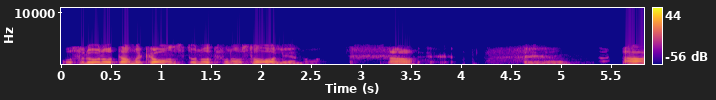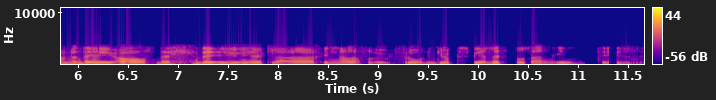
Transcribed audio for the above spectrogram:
och så då något amerikanskt och något från Australien. Och, ja. Eh, Ja, men det är ju, ja, det, det är ju en jäkla skillnad alltså från gruppspelet och sen in till,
